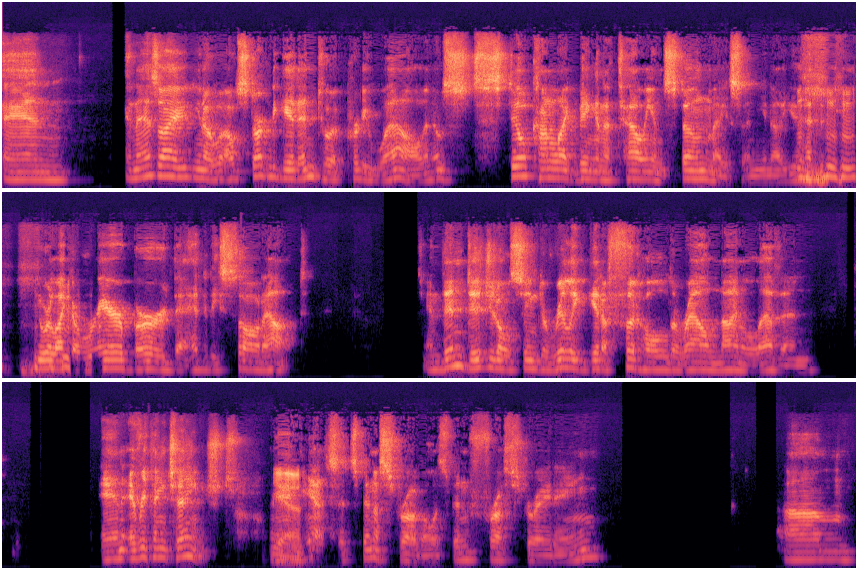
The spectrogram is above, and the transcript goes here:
and and as I, you know, I was starting to get into it pretty well, and it was still kind of like being an Italian stonemason. You know, you had to, you were like a rare bird that had to be sought out. And then digital seemed to really get a foothold around 9/11, and everything changed. Yeah. And yes, it's been a struggle. It's been frustrating. Um,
